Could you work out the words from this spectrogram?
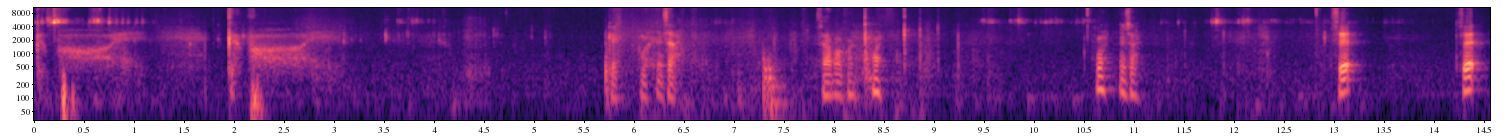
Good boy. Good boy. Okay, come on, inside. Inside, popcorn. Come on. Come on, inside. Sit. Sit.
